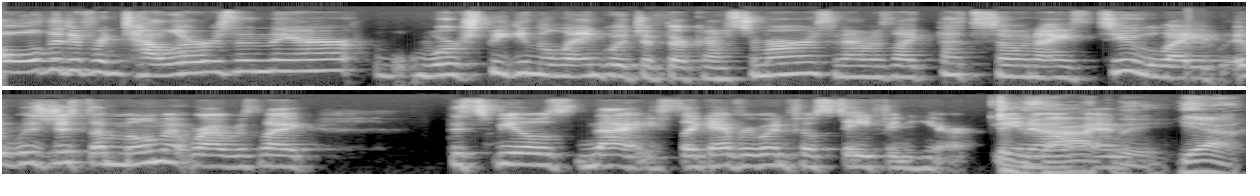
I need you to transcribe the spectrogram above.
all the different tellers in there were speaking the language of their customers. And I was like, that's so nice too. Like it was just a moment where I was like, this feels nice. Like everyone feels safe in here, you know? And exactly. yeah.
